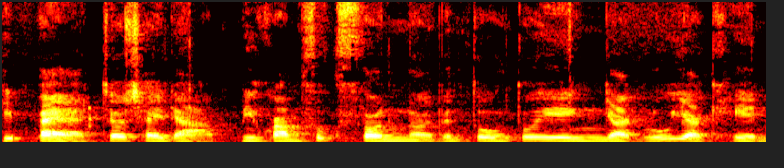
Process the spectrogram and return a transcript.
ที่ 8 เจ้าชายดาบมีความซุกซนหน่อยเป็นตัวของตัวเอง อยากรู้อยากเห็น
